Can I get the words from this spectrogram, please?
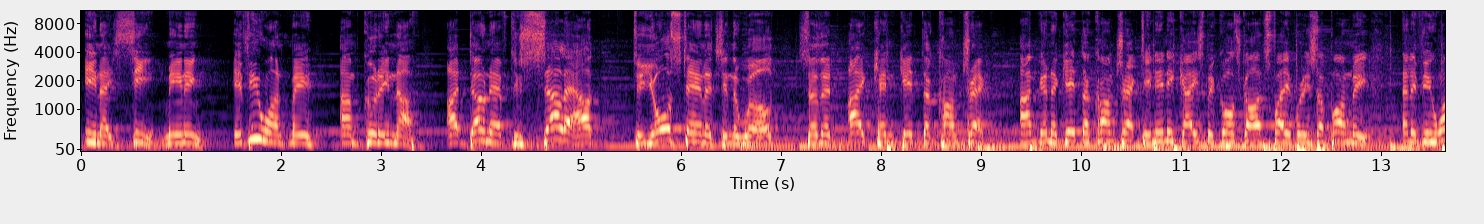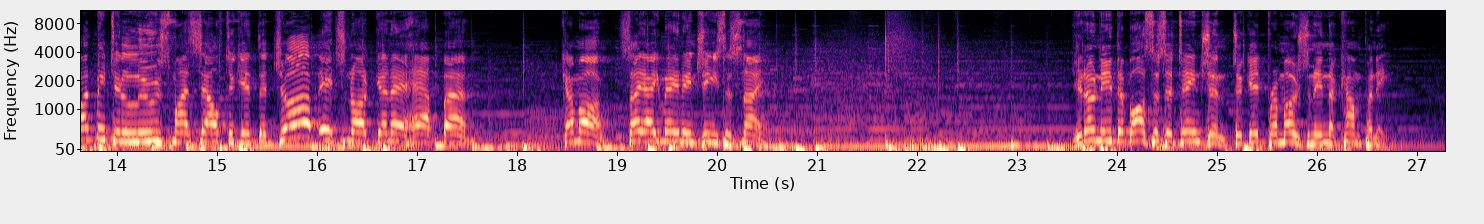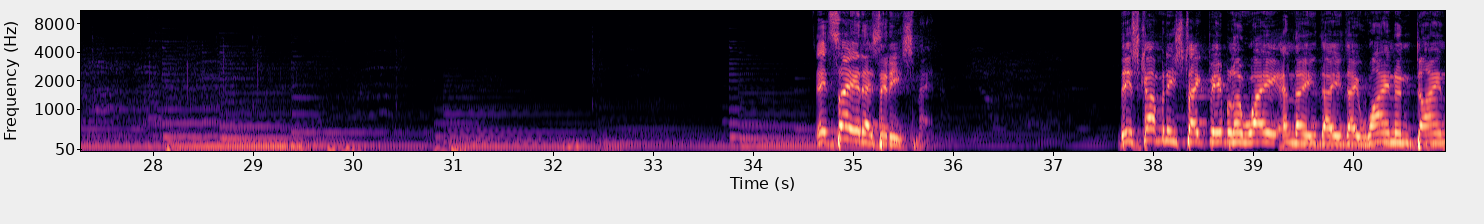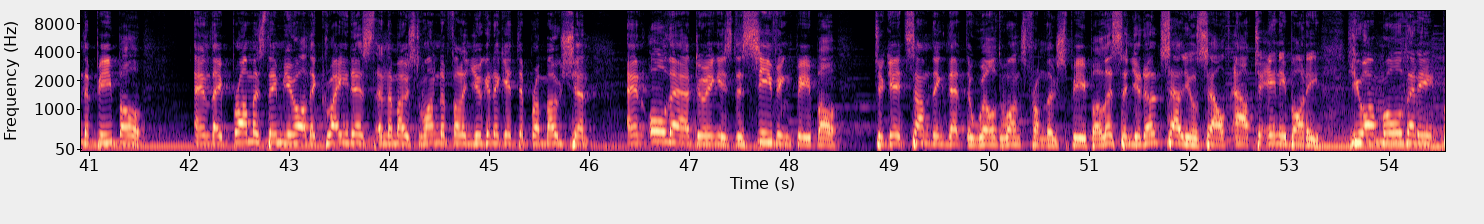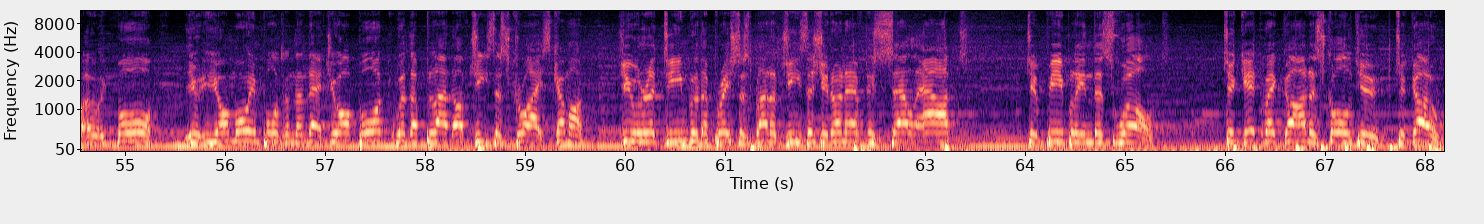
in a scene. Meaning, if you want me, I'm good enough. I don't have to sell out to your standards in the world so that I can get the contract. I'm going to get the contract in any case because God's favor is upon me. And if you want me to lose myself to get the job, it's not going to happen. Come on, say amen in Jesus' name. You don't need the boss's attention to get promotion in the company. Let's say it as it is, man. These companies take people away and they, they, they wine and dine the people and they promise them you are the greatest and the most wonderful and you're going to get the promotion. And all they are doing is deceiving people to get something that the world wants from those people. Listen, you don't sell yourself out to anybody. You are more than uh, more. You, you are more important than that. You are bought with the blood of Jesus Christ. Come on, you were redeemed with the precious blood of Jesus. You don't have to sell out to people in this world to get where God has called you to go.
